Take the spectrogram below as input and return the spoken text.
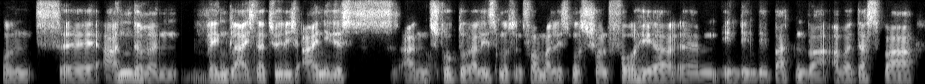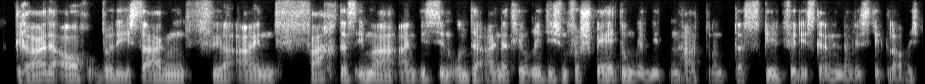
und äh, anderen, wenngleich natürlich einiges an Strukturalismus und Formalismus schon vorher ähm, in den Debatten war. Aber das war gerade auch, würde ich sagen, für ein Fach, das immer ein bisschen unter einer theoretischen Verspätung gelitten hat, und das gilt für die Skandinavistik, glaube ich,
